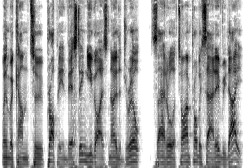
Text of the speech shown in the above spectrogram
when we come to property investing. You guys know the drill. Say it all the time, probably say it every day.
